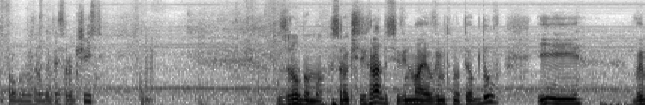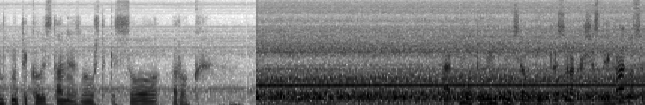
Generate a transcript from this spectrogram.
спробуємо зробити 46. Зробимо 46 градусів, він має вимкнути обдув і вимкнути, коли стане знову ж таки 40. Ну увімкнувся обдув при 46 градусах.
